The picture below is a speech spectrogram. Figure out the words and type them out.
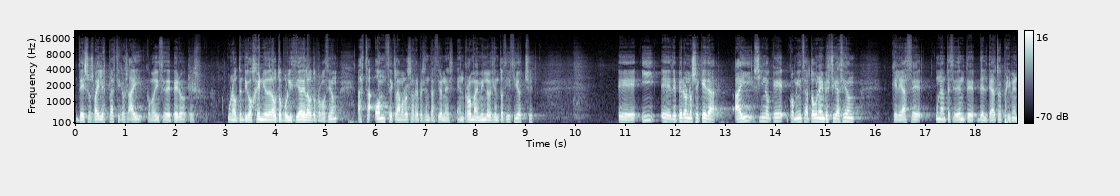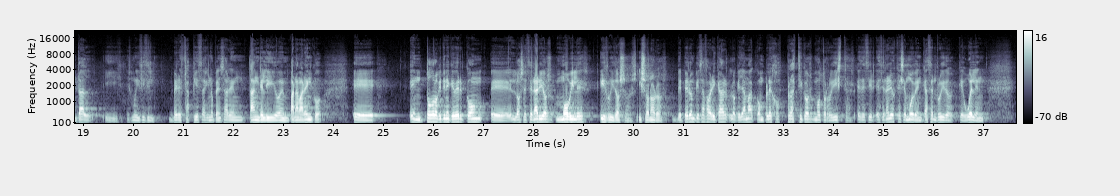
De esos bailes plásticos hay, como dice Depero, que es un auténtico genio de la autopublicidad y de la autopromoción, hasta 11 clamorosas representaciones en Roma en 1918. Eh, y eh, De Pero no se queda ahí, sino que comienza toda una investigación que le hace un antecedente del teatro experimental, y es muy difícil ver estas piezas y no pensar en Tangeli o en Panamarenco, eh, en todo lo que tiene que ver con los escenarios móviles y ruidosos y sonoros. De Pero empieza a fabricar lo que llama complejos plásticos motorruidistas, es decir, escenarios que se mueven, que hacen ruido, que huelen,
